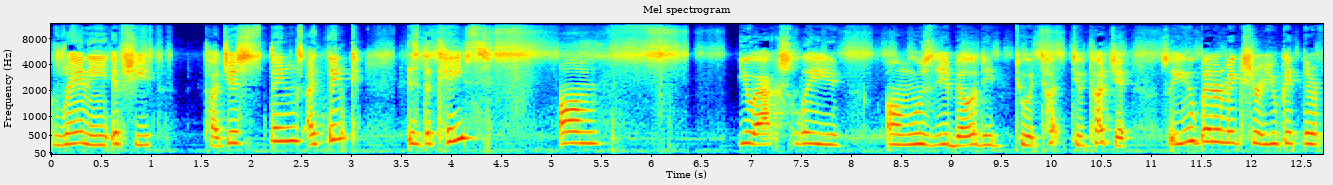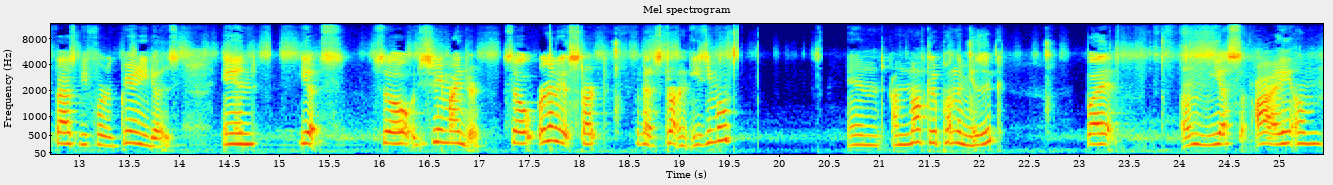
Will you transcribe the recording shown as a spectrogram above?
Granny, if she touches things, I think is the case. Um, you actually um, lose the ability to to touch it. So you better make sure you get there fast before Granny does. And yes, so, just a reminder. So, we're gonna get start. We're gonna start in easy mode, and I'm not gonna put in the music, but um, yes, I um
